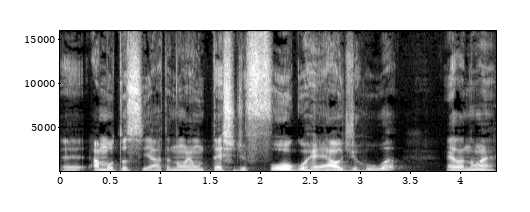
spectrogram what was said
é, a motociata não é um teste de fogo real de rua, ela não é.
